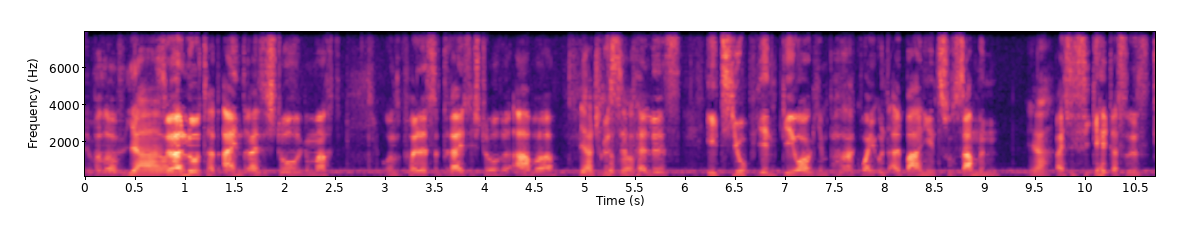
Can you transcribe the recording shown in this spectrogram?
ja, pass auf, Ja. Sörlot hat 31 Tore gemacht und Palace hat 30 Tore, aber Ja, Crystal. Palace, Äthiopien, Georgien, Paraguay und Albanien zusammen, Ja? weißt du, wie viel Geld das ist?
